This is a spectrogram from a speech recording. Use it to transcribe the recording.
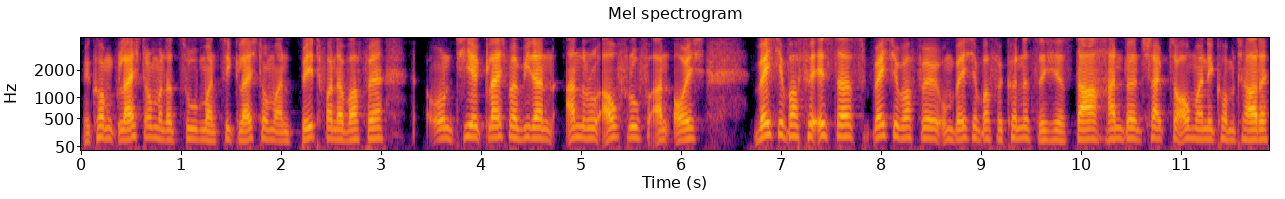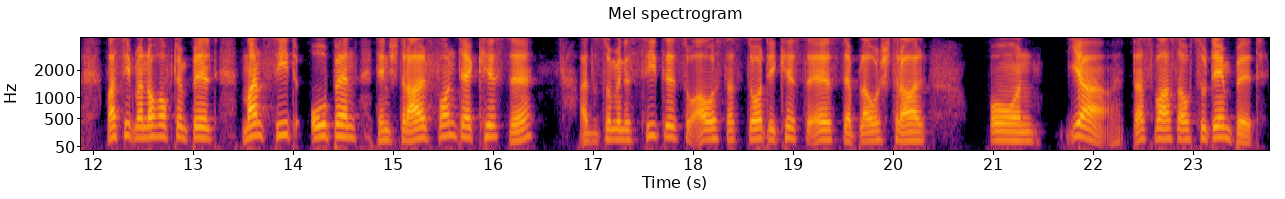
Wir kommen gleich nochmal dazu, man sieht gleich nochmal ein Bild von der Waffe. Und hier gleich mal wieder ein anderer Aufruf an euch. Welche Waffe ist das? Welche Waffe, um welche Waffe könnte es sich jetzt da handeln? Schreibt so auch mal in die Kommentare. Was sieht man noch auf dem Bild? Man sieht oben den Strahl von der Kiste. Also zumindest sieht es so aus, dass dort die Kiste ist, der blaue Strahl. Und ja, das war's auch zu dem Bild.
